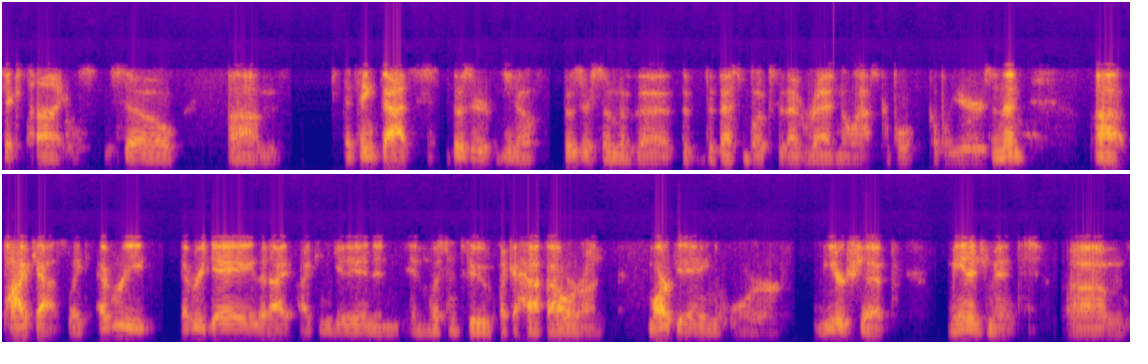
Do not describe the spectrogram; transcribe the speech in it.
six times. So um, I think that's those are you know those are some of the, the, the best books that I've read in the last couple couple years. And then uh, podcasts, like every every day that I, I can get in and, and listen to like a half hour on marketing or leadership, management, um,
